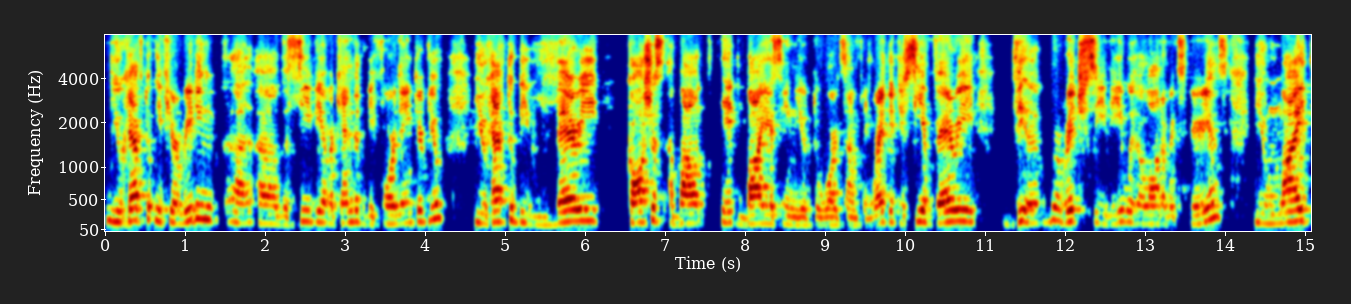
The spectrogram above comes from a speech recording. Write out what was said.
you have to, if you're reading uh, uh, the CV of a candidate before the interview, you have to be very cautious about it biasing you towards something, right? If you see a very rich CV with a lot of experience, you might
